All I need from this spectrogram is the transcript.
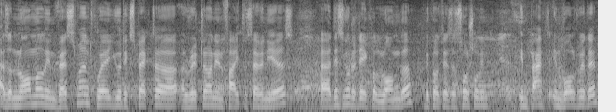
as a normal investment where you would expect a, a return in five to seven years. Uh, this is going to take longer because there's a social in impact involved with it.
